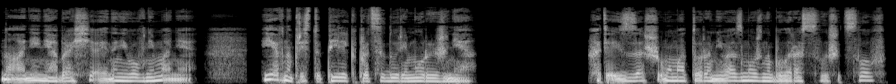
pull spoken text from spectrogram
но они, не обращая на него внимания, явно приступили к процедуре мурыжения. Хотя из-за шума мотора невозможно было расслышать слов,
